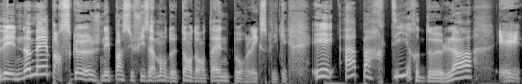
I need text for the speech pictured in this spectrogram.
les nommer parce que je n'ai pas suffisamment de temps d'antenne pour l'expliquer. Et à partir de là, et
